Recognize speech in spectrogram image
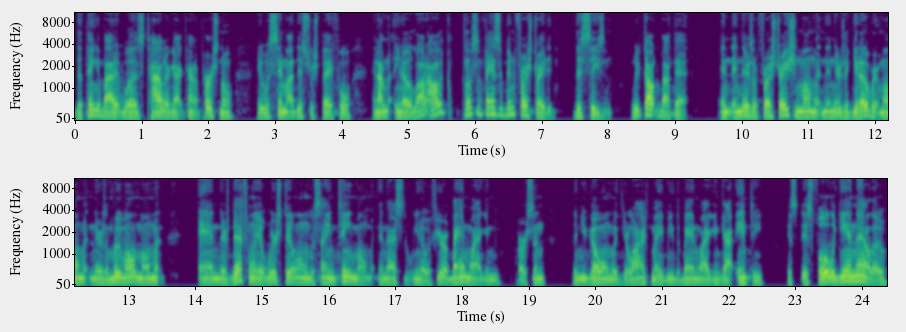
the thing about it was Tyler got kind of personal. It was semi disrespectful, and I'm you know a lot of all the Clemson fans have been frustrated this season. We've talked about that and and there's a frustration moment and then there's a get over it moment and there's a move on moment and there's definitely a we're still on the same team moment. And that's you know if you're a bandwagon person then you go on with your life maybe. The bandwagon got empty. It's it's full again now though.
